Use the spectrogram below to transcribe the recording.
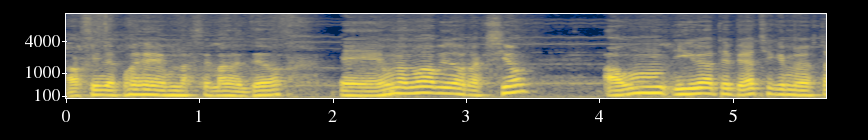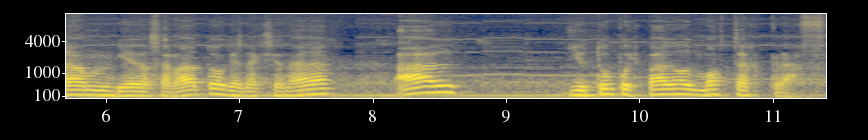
al fin después de una semana entera. Eh, una nueva video reacción a un YTPH que me lo estaban viendo hace rato que reaccionara al YouTube hispano Monstercraft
